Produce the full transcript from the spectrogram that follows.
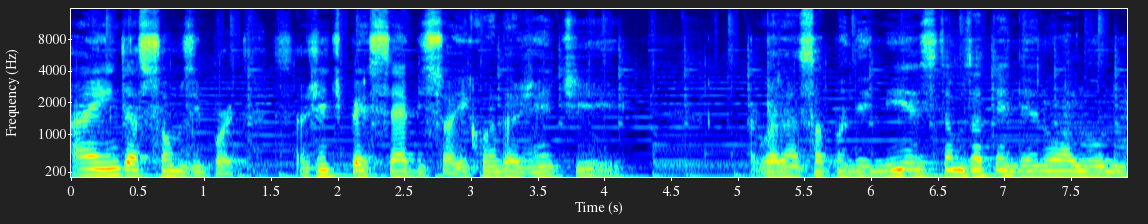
ainda somos importantes. A gente percebe isso aí quando a gente, agora nessa pandemia, estamos atendendo o aluno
